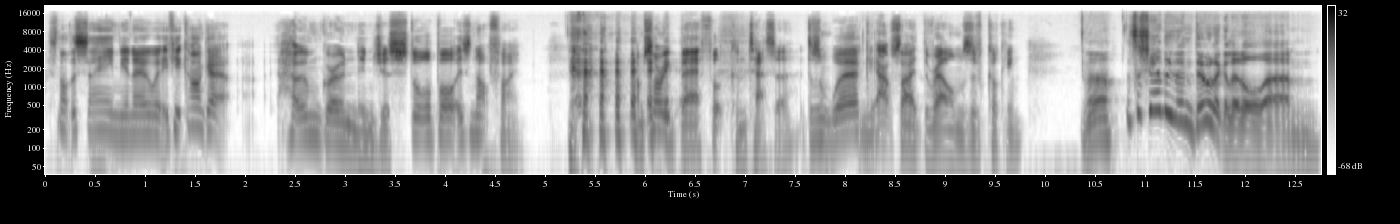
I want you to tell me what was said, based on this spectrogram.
It's not the same. You know, if you can't get homegrown ninjas, store bought is not fine. I'm sorry, barefoot Contessa. It doesn't work outside the realms of cooking. No, it's a shame they didn't do like a little um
